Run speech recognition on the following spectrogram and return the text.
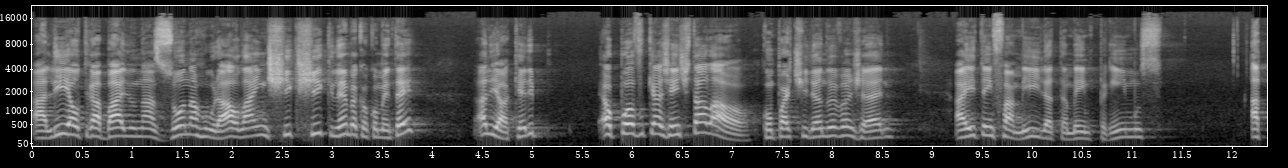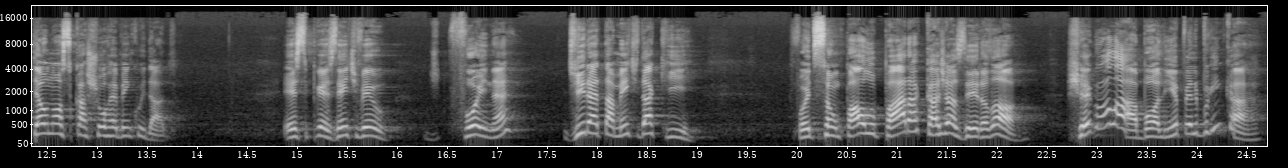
Ali é o trabalho na zona rural, lá em Chique Chique, lembra que eu comentei? Ali, ó, aquele é o povo que a gente está lá, ó, compartilhando o Evangelho. Aí tem família também, primos. Até o nosso cachorro é bem cuidado. Esse presente veio, foi, né? Diretamente daqui. Foi de São Paulo para Cajazeiras, ó. Chegou lá, a bolinha para ele brincar.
